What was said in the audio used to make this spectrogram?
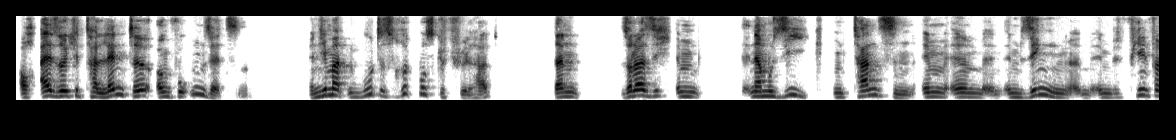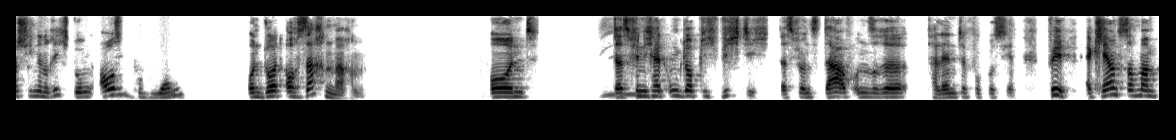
auch all solche Talente irgendwo umsetzen. Wenn jemand ein gutes Rhythmusgefühl hat, dann soll er sich im, in der Musik, im Tanzen, im, im, im Singen, in vielen verschiedenen Richtungen ausprobieren und dort auch Sachen machen. Und das finde ich halt unglaublich wichtig, dass wir uns da auf unsere Talente fokussieren. Phil, erklär uns doch mal ein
